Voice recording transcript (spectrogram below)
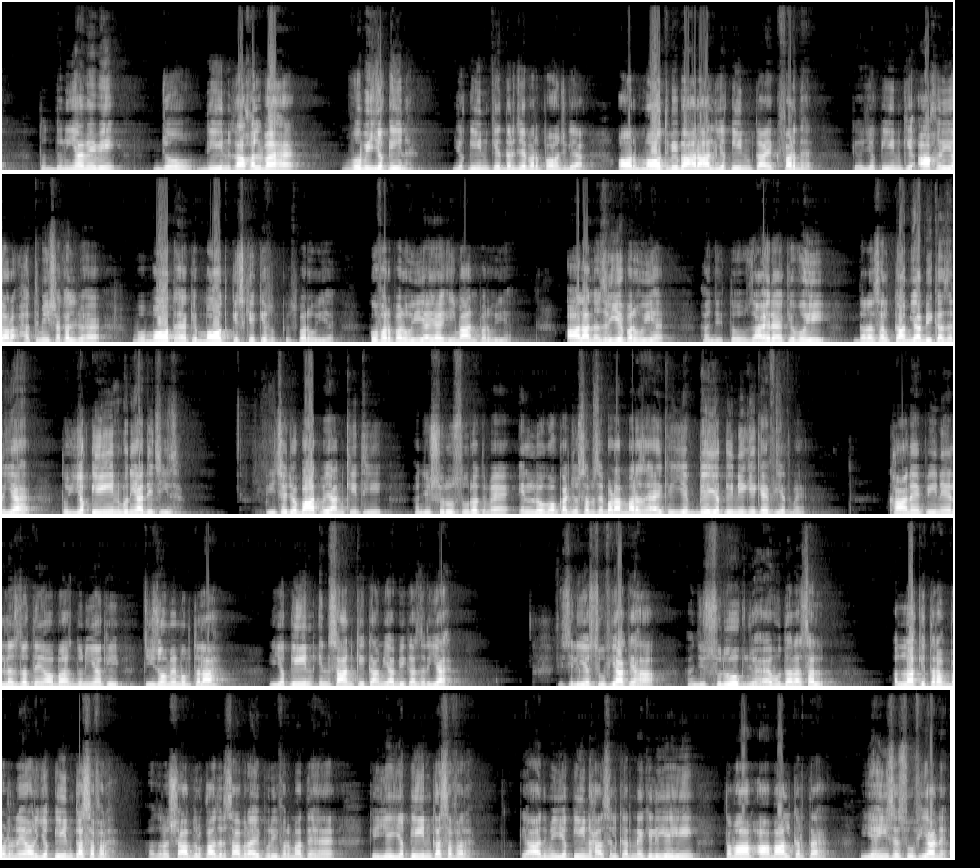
تو دنیا میں بھی جو دین کا غلبہ ہے، وہ بھی یقین ہے۔ یقین کے درجے پر پہنچ گیا۔ اور موت بھی بہرحال یقین کا ایک فرد ہے کہ یقین کی آخری اور حتمی شکل جو ہے، وہ موت ہے کہ موت کس کی کس کس پر ہوئی ہے؟ کفر پر ہوئی ہے یا ایمان پر ہوئی ہے؟ اعلیٰ نظریے پر ہوئی ہے۔ ہاں جی تو ظاہر ہے کہ وہی دراصل کامیابی کا ذریعہ ہے۔ تو یقین بنیادی چیز ہے۔ پیچھے جو بات بیان کی تھی ہاں جی شروع صورت میں ان لوگوں کا جو سب سے بڑا مرض ہے کہ یہ بے یقینی کی کیفیت میں ہے۔ کھانے، پینے، لذتیں اور بس دنیا کی چیزوں میں مبتلا ہے۔ یقین انسان کی کامیابی کا ذریعہ ہے۔ اس لیے صوفیہ کے یہاں ہاں جی سلوک جو ہے وہ دراصل اللہ کی طرف بڑھنے اور یقین کا سفر ہے۔ حضرت شاہ عبد القادر صاحب رائے پوری فرماتے ہیں کہ یہ یقین کا سفر ہے۔ کہ آدمی یقین حاصل کرنے کے لیے ہی تمام اعمال کرتا ہے۔ یہیں سے صوفیہ نے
